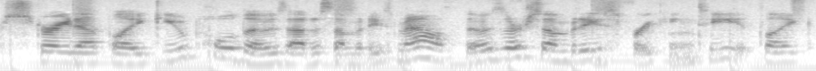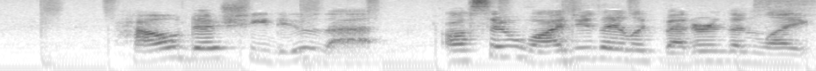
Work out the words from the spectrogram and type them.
straight up like you pull those out of somebody's mouth. Those are somebody's freaking teeth. Like how does she do that? Also, why do they look better than like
